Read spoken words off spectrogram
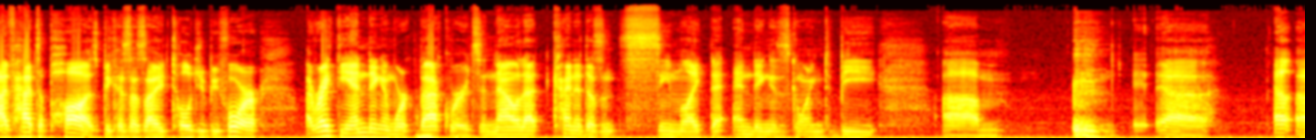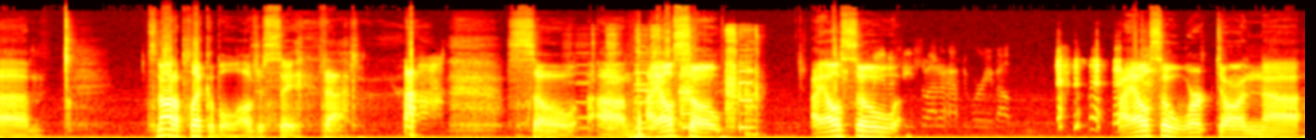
I've had to pause because, as I told you before, I write the ending and work backwards, and now that kind of doesn't seem like the ending is going to be, um, uh, uh, it's not applicable. I'll just say that. so um, I also, I also. I also worked on. Uh,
